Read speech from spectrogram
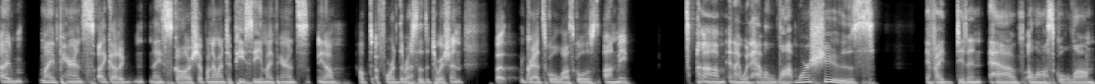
I, my parents, I got a nice scholarship when I went to PC, and my parents, you know, helped afford the rest of the tuition. But grad school, law school is on me. Um, and I would have a lot more shoes if I didn't have a law school loan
